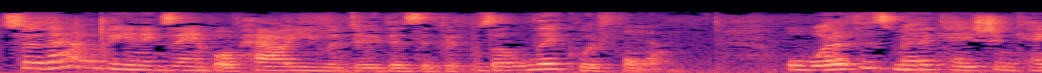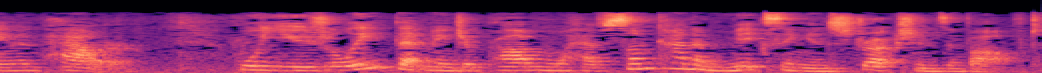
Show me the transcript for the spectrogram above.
So that would be an example of how you would do this if it was a liquid form. Well, what if this medication came in powder? Well, usually that means your problem will have some kind of mixing instructions involved.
